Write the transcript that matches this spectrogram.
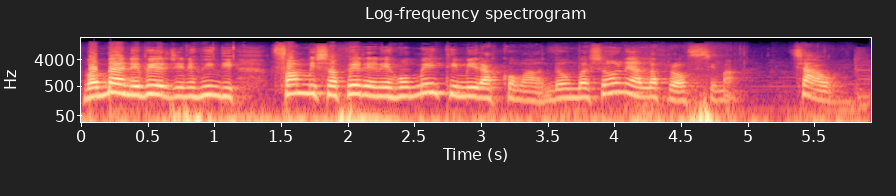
Va bene Vergine? Quindi fammi sapere nei commenti, mi raccomando. Un bacione, alla prossima. Ciao!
